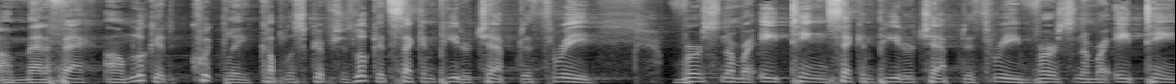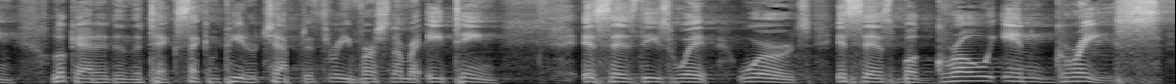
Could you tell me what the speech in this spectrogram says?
Um, matter of fact, um, look at quickly a couple of scriptures. Look at 2 Peter chapter 3, verse number 18 2 peter chapter 3 verse number 18 look at it in the text 2 peter chapter 3 verse number 18 it says these words. It says but grow in grace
